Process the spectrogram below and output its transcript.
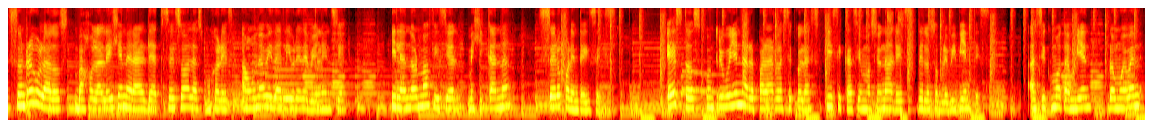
Son regulados bajo la Ley General de Acceso a las Mujeres a una Vida Libre de Violencia y la norma oficial mexicana 046. Estos contribuyen a reparar las secuelas físicas y emocionales de los sobrevivientes, así como también promueven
